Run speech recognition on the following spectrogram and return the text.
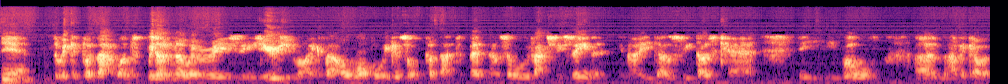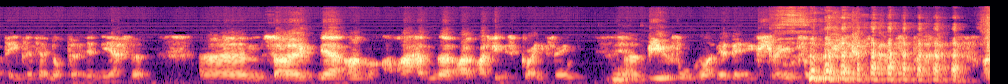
Yeah. So we can put that one. To, we don't know whether he's, he's usually like that or what, but we can sort of put that to bed now. So we've actually seen it. You know, he does he does care. He, he will um, have a go at people if they're not putting in the effort. Um, so yeah, I, I have no. I, I, think it's a great thing. Yeah. Um, beautiful might be a bit extreme from the weekend but I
